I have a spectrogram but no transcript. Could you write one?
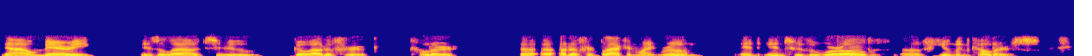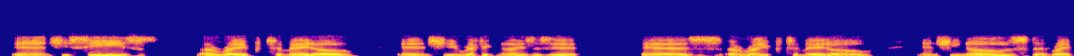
Now, Mary is allowed to go out of her color, uh, uh, out of her black and white room and into the world mm-hmm. of human colors. And she sees a ripe tomato and she recognizes it as a ripe tomato and she knows that ripe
